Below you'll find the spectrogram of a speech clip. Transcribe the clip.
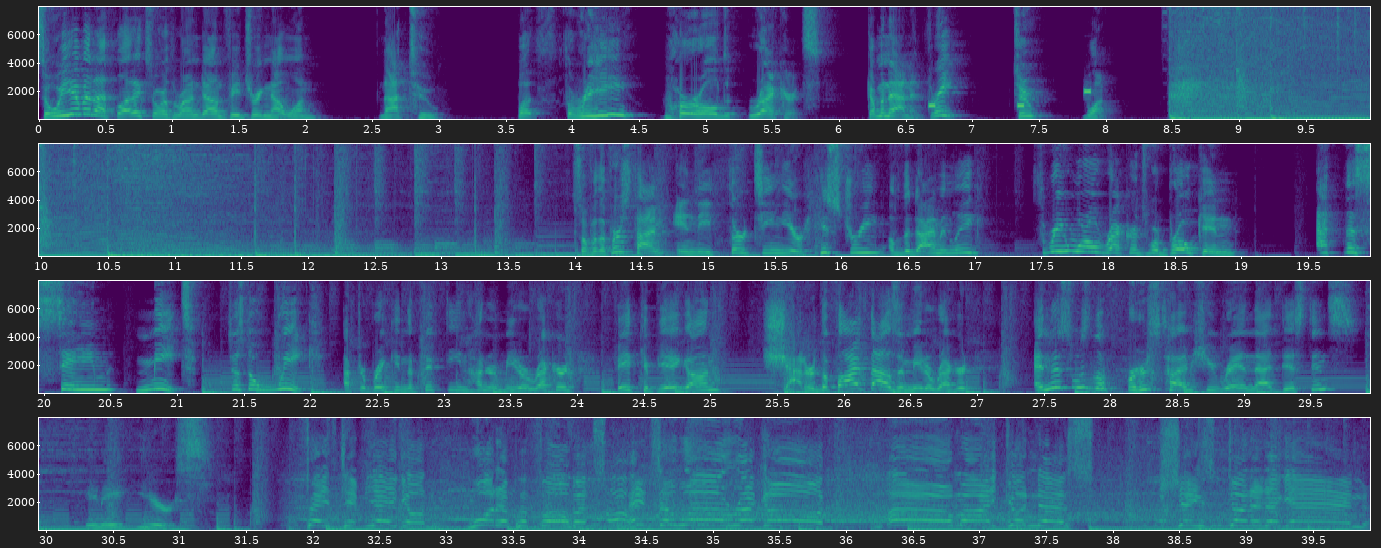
So we have an Athletics North rundown featuring not one, not two, but three world records. Coming down in three, two, one. So for the first time in the 13-year history of the Diamond League, three world records were broken at the same meet. Just a week after breaking the 1500 meter record, Faith Kipyegon shattered the 5,000 meter record, and this was the first time she ran that distance in eight years. Faith Kipyegon, what a performance! Oh. It's a world record! Oh my goodness! She's done it again!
